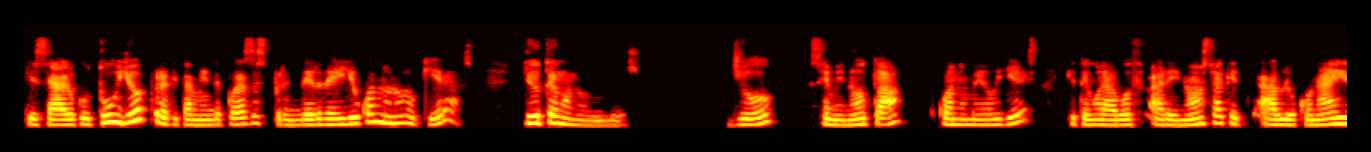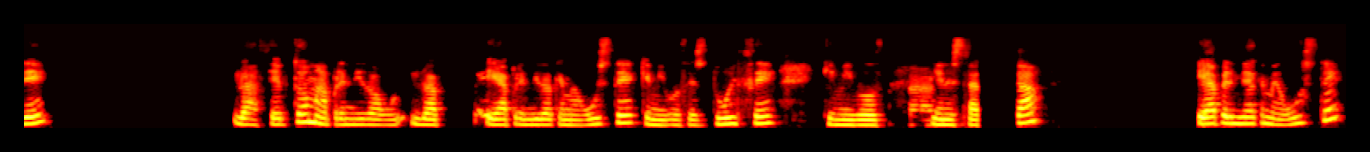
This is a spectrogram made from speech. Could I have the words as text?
que sea algo tuyo, pero que también te puedas desprender de ello cuando no lo quieras. Yo tengo nódulos. Yo se me nota cuando me oyes que tengo la voz arenosa, que hablo con aire. Lo acepto, me he aprendido a, he aprendido a que me guste, que mi voz es dulce, que mi voz tiene esta He aprendido a que me guste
